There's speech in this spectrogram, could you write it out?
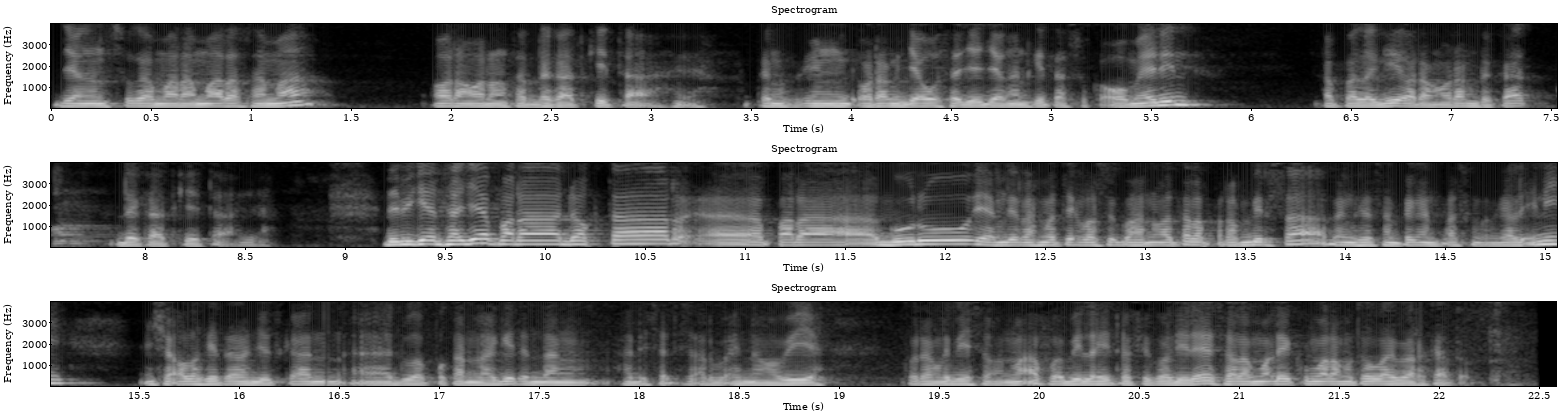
Jangan suka marah-marah sama orang-orang terdekat kita ya. Yang, orang jauh saja jangan kita suka omelin apalagi orang-orang dekat dekat kita ya. Demikian saja para dokter, eh, para guru yang dirahmati Allah Subhanahu wa taala, para pemirsa yang saya sampaikan pas kali ini. Insyaallah kita lanjutkan eh, dua pekan lagi tentang hadis-hadis arba'in nawawiyah. Kurang lebih mohon maaf wabillahi taufiq wal hidayah. Assalamualaikum warahmatullahi wabarakatuh.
